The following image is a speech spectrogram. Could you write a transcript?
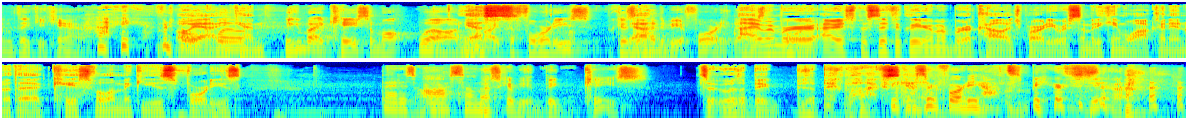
I don't think you can. I have no Oh yeah, clue. you can. You can buy a case of malt. Well, I mean, Yes. like the forties, because Yeah. it had to be a forty. That I was the remember. point. I specifically remember a college party where somebody came walking in with a case full of Mickey's forties. That is awesome. That's gonna be a big case. So it was a big, it was a big box. because they're 40 ounce beers. Yeah.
